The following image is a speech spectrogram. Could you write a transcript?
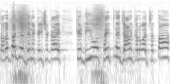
તરત જ જેને કહી શકાય કે ડીઓ સહિતને જાણ કરવા છતાં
